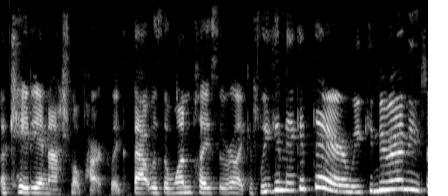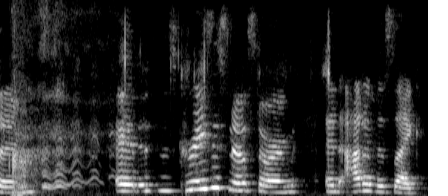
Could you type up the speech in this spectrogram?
Acadia National Park. Like that was the one place that we were like, if we can make it there, we can do anything. and it's this crazy snowstorm, and Adam is like,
